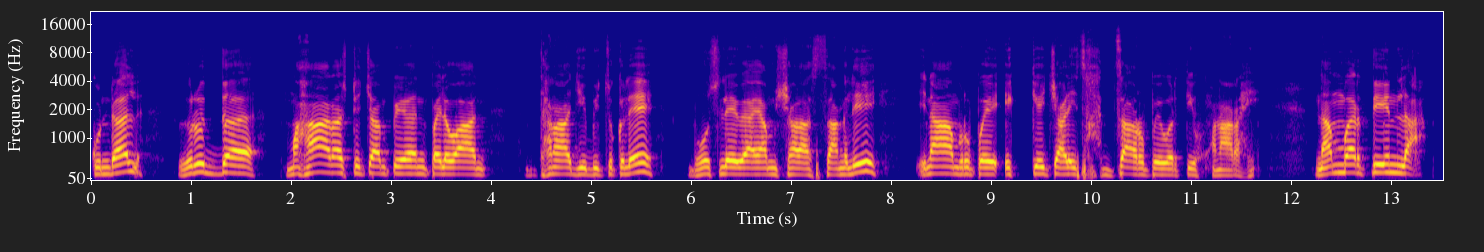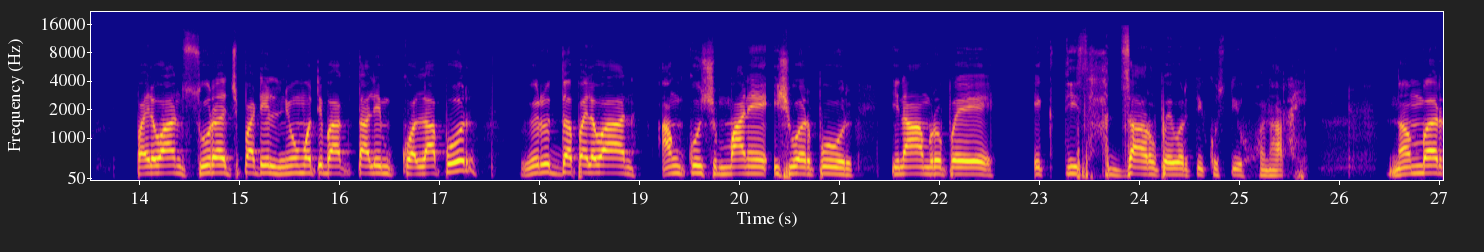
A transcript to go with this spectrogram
कुंडल विरुद्ध महाराष्ट्र चॅम्पियन पैलवान धनाजी बिचुकले भोसले व्यायामशाळा सांगली इनाम रुपये एक्केचाळीस हजार रुपयेवरती होणार आहे. नंबर तीनला पैलवान सूरज पाटील न्यू मोतीबाग तालीम कोल्हापूर विरुद्ध पैलवान अंकुश माने ईश्वरपूर इनाम रुपये एकतीस हजार रुपयेवरती कुस्ती होणार आहे. नंबर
